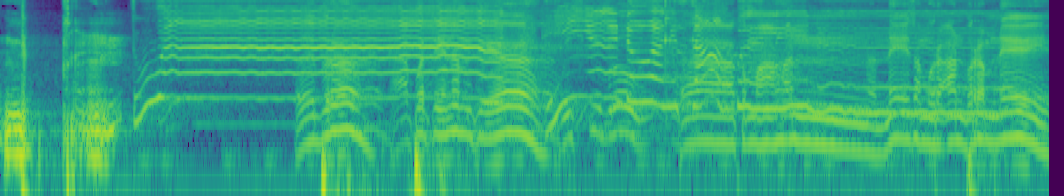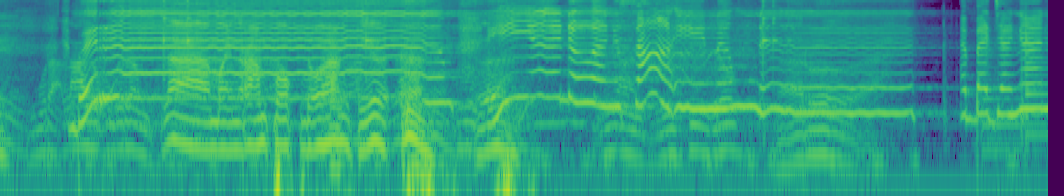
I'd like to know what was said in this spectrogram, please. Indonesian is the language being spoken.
Tua. Eh bro, apa tinam dia? Iya bro Doang Ah, kemahan nih samuraan berem nih. Berem. Lah mau ngerampok doang dia. Eh. Iya doang sainem ne Bajangan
